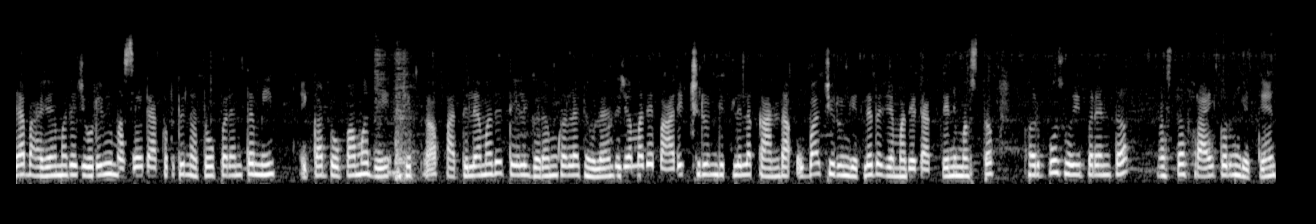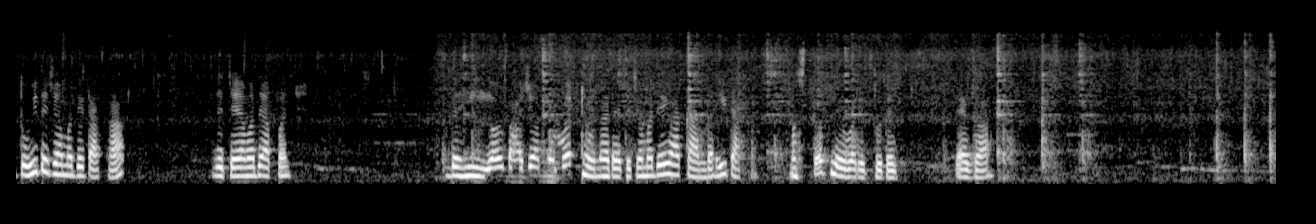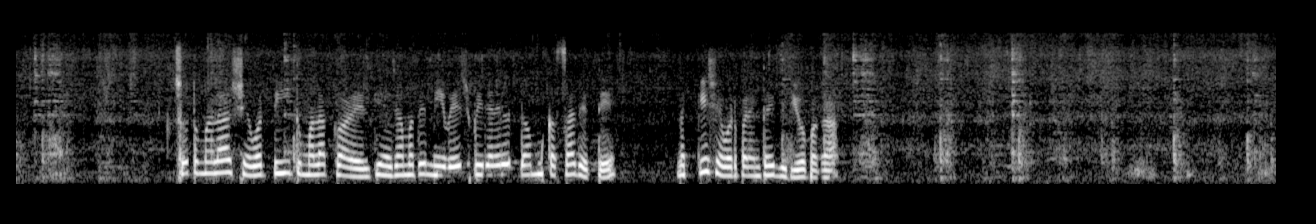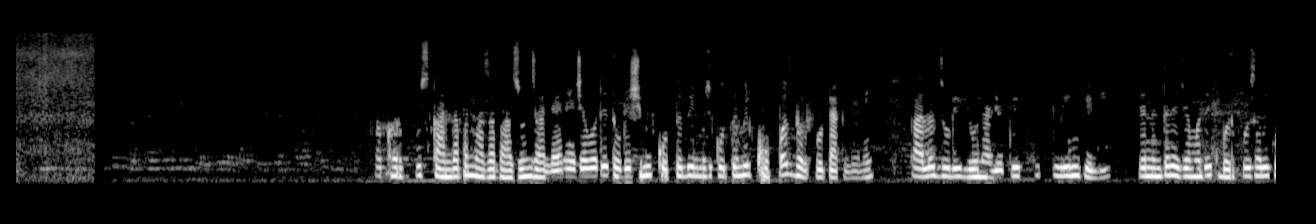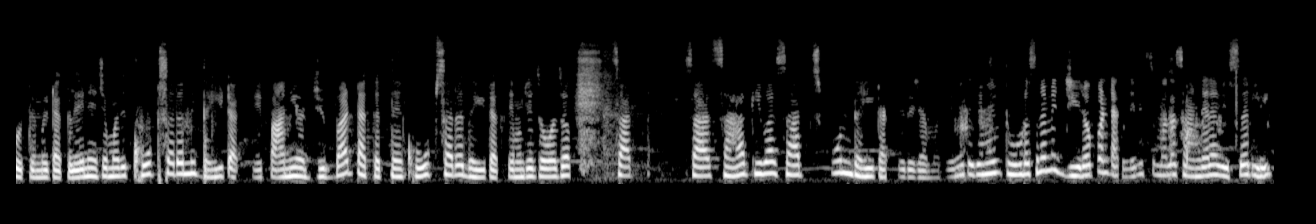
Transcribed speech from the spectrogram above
त्या भाज्यांमध्ये जेवढे मी मसाले टाकत होते ना तोपर्यंत मी एका टोपामध्ये म्हणजे एका पातेल्यामध्ये तेल गरम करायला ठेवलं आणि त्याच्यामध्ये बारीक चिरून घेतलेला कांदा उभा चिरून घेतले त्याच्यामध्ये टाकते आणि मस्त खरपूस होईपर्यंत मस्त फ्राय करून घेते आणि तोही त्याच्यामध्ये टाका. ज्याच्यामध्ये आपण दही और भाज्या मुरवत ठेवणार आहे त्याच्यामध्ये हा कांदाही टाका. मस्त फ्लेवर येतो त्या त्याचा. सो तुम्हाला शेवटी तुम्हाला कळेल की ह्याच्यामध्ये मी व्हेज बिर्याणीला दम कसा देते. नक्की शेवटपर्यंत हे व्हिडिओ बघा. खरपूस कांदा पण माझा भाजून झाला आहे आणि याच्यावरती थोडीशी मी कोथंबीर म्हणजे कोथंबीर खूपच भरपूर टाकली नाही कालच जुडी घेऊन आली होती ती क्लीन केली. त्यानंतर याच्यामध्ये भरपूर सारी कोथिंबीर टाकली आणि याच्यामध्ये खूप सारं मी दही टाकते. पाणी अजिबात टाकत नाही खूप सारं दही टाकते. म्हणजे जवळजवळ सात सात सहा किंवा सात स्पून दही टाकते त्याच्यामध्ये. मी त्याच्यामध्ये थोडंसं ना मी जिरं पण टाकले मी तुम्हाला सांगायला विसरली.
